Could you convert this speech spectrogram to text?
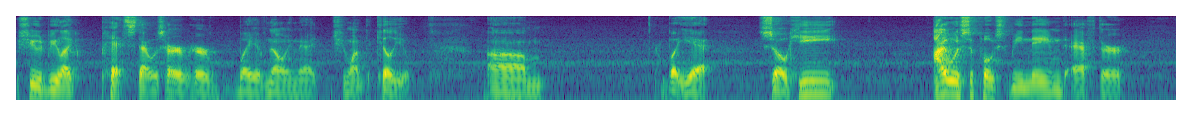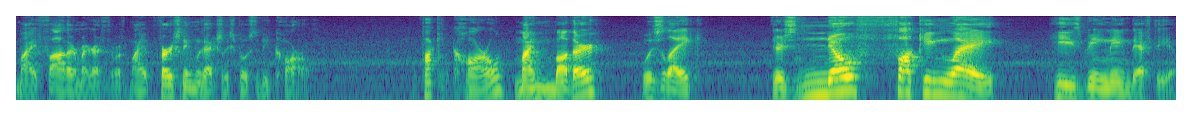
she would be like pissed. That was her her way of knowing that she wanted to kill you. Um, but yeah, so he, I was supposed to be named after my father and my grandfather. My first name was actually supposed to be Carl. Fucking Carl. My mother was like, "There's no fucking way he's being named after you.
